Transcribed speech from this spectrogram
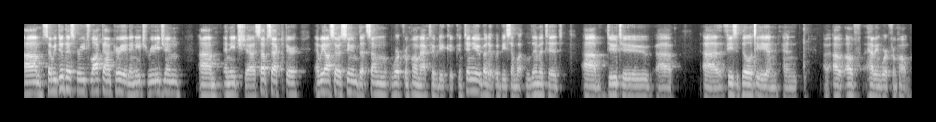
Um, so we did this for each lockdown period in each region um, and each uh, subsector. And we also assumed that some work from home activity could continue, but it would be somewhat limited uh, due to uh, uh, feasibility and, and uh, of having work from home.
